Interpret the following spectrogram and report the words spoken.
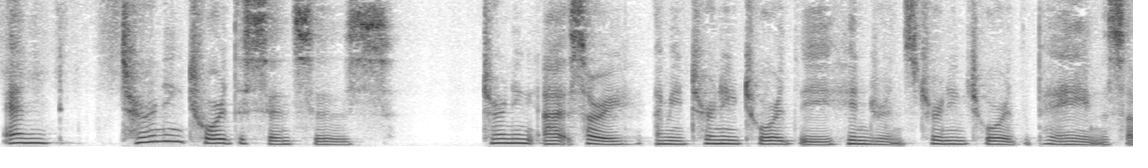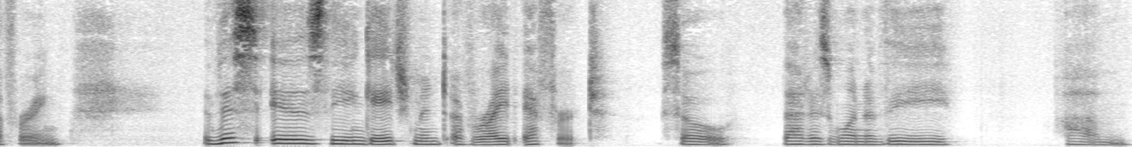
And turning toward the senses turning uh, sorry i mean turning toward the hindrance turning toward the pain the suffering this is the engagement of right effort so that is one of the um,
